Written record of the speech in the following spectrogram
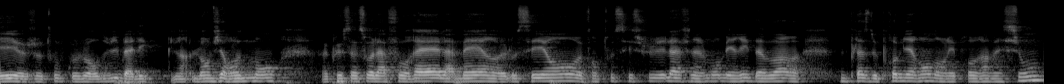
et euh, je trouve qu'aujourd'hui, bah, l'environnement, euh, que ce soit la forêt, la mer, euh, l'océan, enfin tous ces sujets-là, finalement, méritent d'avoir une place de premier rang dans les programmations.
